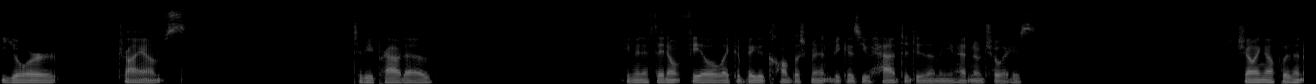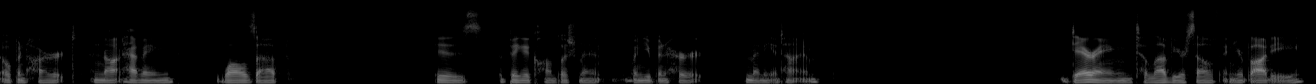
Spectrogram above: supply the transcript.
your triumphs to be proud of even if they don't feel like a big accomplishment because you had to do them and you had no choice. Showing up with an open heart and not having walls up is a big accomplishment when you've been hurt many a time. Daring to love yourself and your body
